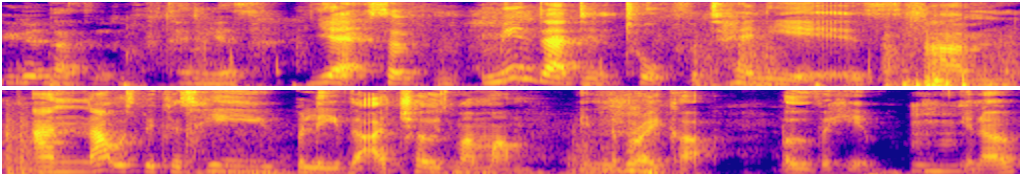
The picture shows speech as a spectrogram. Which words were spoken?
You know that didn't look for 10 years. Yeah, so me and dad didn't talk for 10 years. Um, and that was because he believed that I chose my mum in the mm-hmm. breakup over him, mm-hmm. you know?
